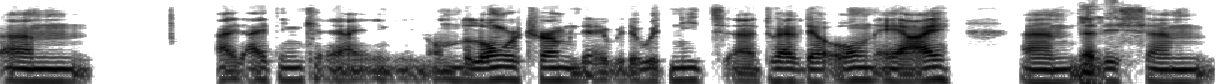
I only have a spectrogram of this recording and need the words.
um, I, I, think, uh, in, on the longer term, they, they would need uh, to have their own AI um, that is um,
